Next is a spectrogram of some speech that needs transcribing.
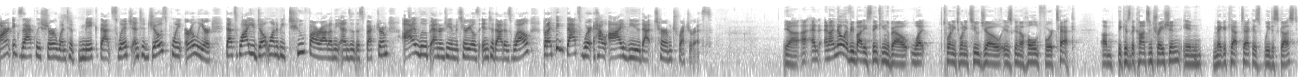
aren't exactly sure when to make that switch. And to Joe's point earlier, that's why you don't want to be too far out on the ends of the spectrum. I loop energy and materials into that as well. But I think that's where how I view that term treacherous. Yeah, I, and, and I know everybody's thinking about what 2022, Joe, is going to hold for tech um, because the concentration in mega cap tech, as we discussed,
